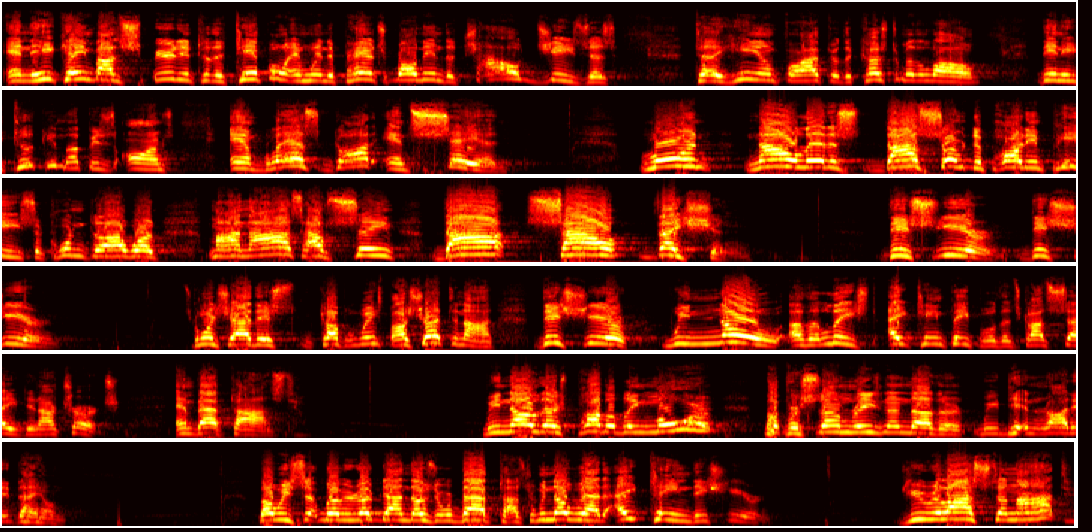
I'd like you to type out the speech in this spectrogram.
And he came by the Spirit into the temple, and when the parents brought in the child Jesus to him for after the custom of the law, then he took him up his arms and blessed God and said, Lord, now let us thy servant depart in peace according to thy word. Mine eyes have seen thy salvation. This year, this year, it's going to share this in a couple of weeks, but I'll share it tonight. This year, we know of at least 18 people that's got saved in our church and baptized. We know there's probably more, but for some reason or another, we didn't write it down. But we, said, well, we wrote down those that were baptized. So we know we had 18 this year. Do you realize tonight?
